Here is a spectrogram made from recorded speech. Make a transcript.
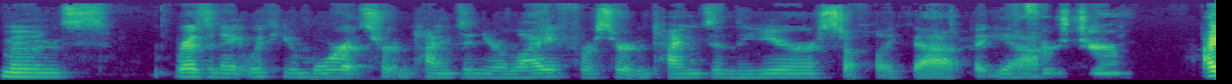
moons resonate with you more at certain times in your life or certain times in the year, stuff like that. But yeah, for sure. I,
